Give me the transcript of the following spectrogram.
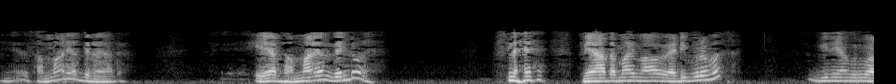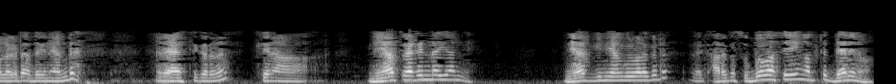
නේද? සම්මානයක් දෙනවා එයාට. එයා සම්මානයක් දෙන්න ඕනේ. නෑ. මෙයා තමයි මාව වැඩිපුරම ගිනි අඟුරු වලකට අදගෙන යන්න ලෑස්ති කරන කෙනා. මෙයාත් වැටෙන්නයි යන්නේ. මෙයාත් ගිනි අඟුරු වලකට අරක සුබ වශයෙන් අපිට දැනෙනවා.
